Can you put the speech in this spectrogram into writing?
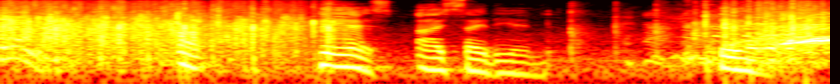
end. Oh, P.S. I say the end. The end.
